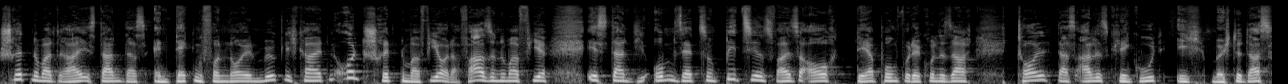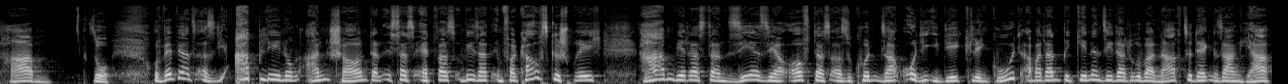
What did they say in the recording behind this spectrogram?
Schritt Nummer drei ist dann das Entdecken von neuen Möglichkeiten. Und Schritt Nummer vier oder Phase Nummer vier ist dann die Umsetzung beziehungsweise auch der Punkt, wo der Kunde sagt, toll, das alles klingt gut, ich möchte das haben. So, und wenn wir uns also die Ablehnung anschauen, dann ist das etwas, wie gesagt, im Verkaufsgespräch haben wir das dann sehr, sehr oft, dass also Kunden sagen, oh, die Idee klingt gut, aber dann beginnen sie darüber nachzudenken, sagen, ja,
